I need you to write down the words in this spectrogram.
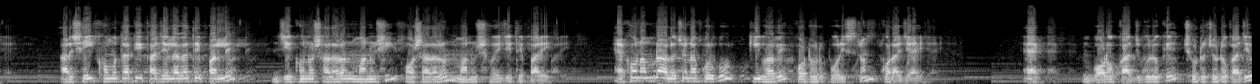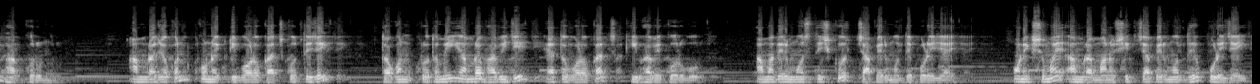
আর সেই ক্ষমতাকে কাজে লাগাতে পারলে যে কোনো সাধারণ মানুষই অসাধারণ মানুষ হয়ে যেতে পারে। এখন আমরা আলোচনা করব কীভাবে কঠোর পরিশ্রম করা যায়। এক, বড় কাজগুলোকে ছোট ছোট কাজে ভাগ করুন। আমরা যখন কোনো একটি বড় কাজ করতে যাই, তখন প্রথমেই আমরা ভাবি যে এত বড় কাজ কীভাবে করব। আমাদের মস্তিষ্ক চাপের মধ্যে পড়ে যায়। অনেক সময় আমরা মানসিক চাপের মধ্যেও পড়ে যাই।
